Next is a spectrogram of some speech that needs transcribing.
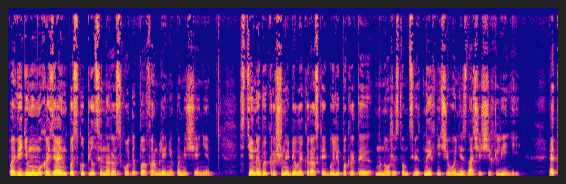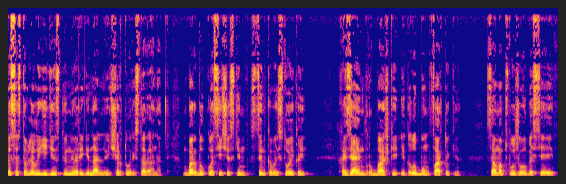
По-видимому, хозяин поскупился на расходы по оформлению помещения. Стены, выкрашенные белой краской, были покрыты множеством цветных, ничего не значащих линий. Это составляло единственную оригинальную черту ресторана. Бар был классическим, с цинковой стойкой. Хозяин в рубашке и голубом фартуке сам обслуживал гостей.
